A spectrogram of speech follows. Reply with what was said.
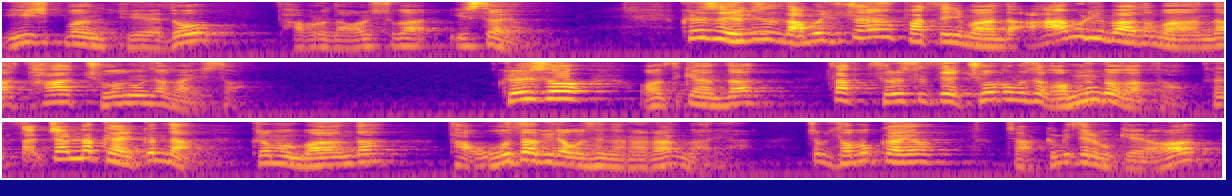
20번 뒤에도 답으로 나올 수가 있어요. 그래서 여기서 나머지 쭉 봤더니 뭐 한다? 아무리 봐도 뭐 한다? 다 주어 동사가 있어. 그래서 어떻게 한다? 딱 들었을 때 주어 동사가 없는 것 같아. 그냥 딱 짤막하게 끝나. 그러면 뭐 한다? 다 오답이라고 생각하란 말이야. 좀 더 볼까요? 자, 그 밑에를 볼게요.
